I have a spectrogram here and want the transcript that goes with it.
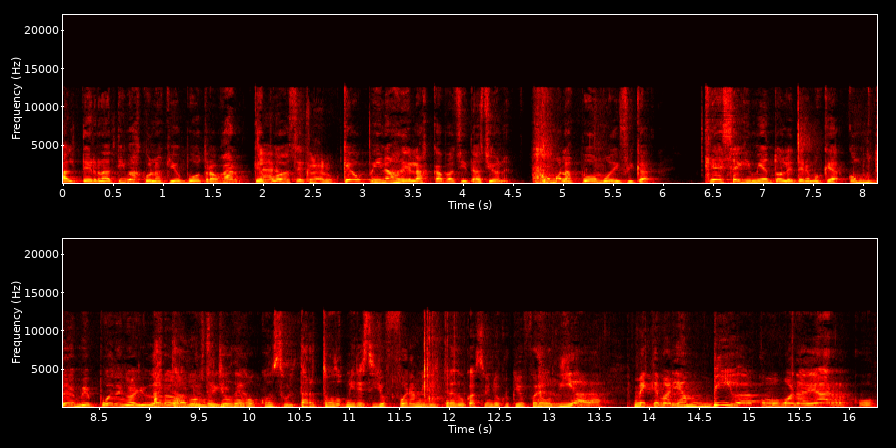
alternativas con las que yo puedo trabajar. ¿Qué Claro. puedo hacer? Claro. ¿Qué opinas de las capacitaciones? ¿Cómo las puedo modificar? ¿Qué seguimiento le tenemos que dar? ¿Cómo ustedes me pueden ayudar a ¿Hasta darle dónde yo debo consultar todo? Mire, si yo fuera ministra de Educación, yo creo que yo fuera odiada. Me quemarían viva como Juana de Arco.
